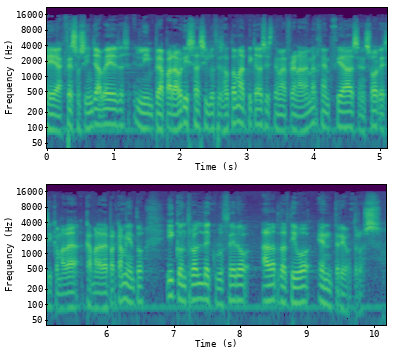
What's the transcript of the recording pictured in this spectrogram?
eh, acceso sin llaves, limpia parabrisas y luces automáticas, sistema de frena de emergencia, sensores y cámara de aparcamiento y control de crucero adaptativo, entre otros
